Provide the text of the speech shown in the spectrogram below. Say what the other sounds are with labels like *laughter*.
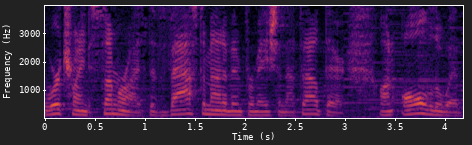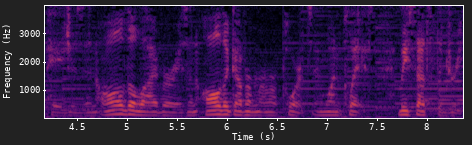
We're trying to summarize the vast amount of information that's out there on all of the web pages and all the libraries and all the government reports in one place. At least that's the dream.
